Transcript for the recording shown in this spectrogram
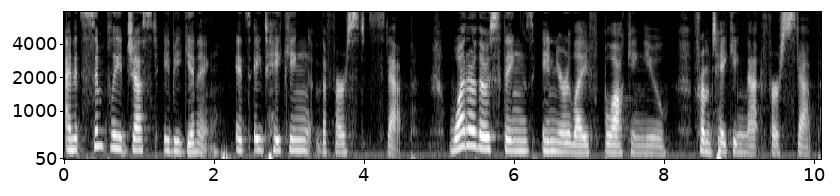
And it's simply just a beginning. It's a taking the first step. What are those things in your life blocking you from taking that first step?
